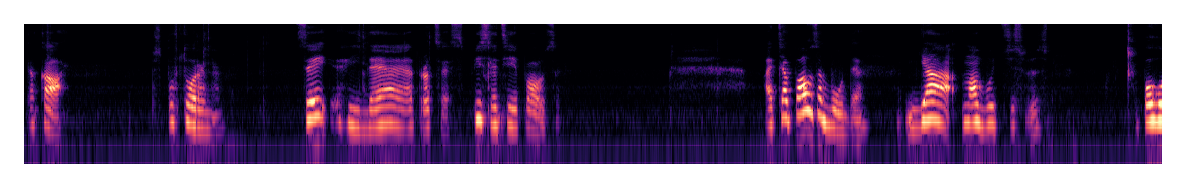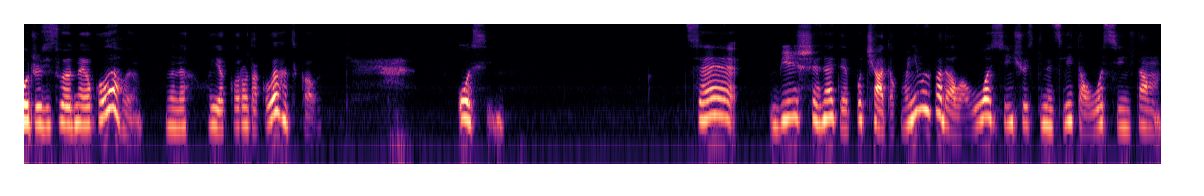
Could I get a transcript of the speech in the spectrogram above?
така з повторенням. Це йде процес після цієї паузи. А ця пауза буде. Я, мабуть, погоджу зі своєю одною колегою. У мене є корота колега цікава. Осінь. Це більше, знаєте, початок. Мені випадало осінь, щось кінець літа, осінь там.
